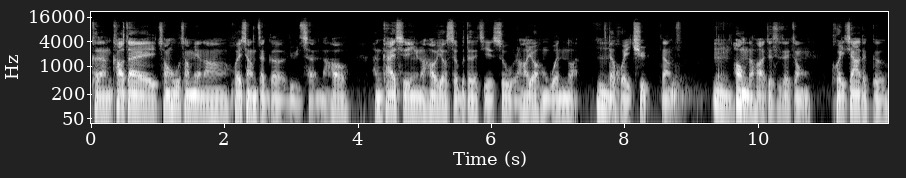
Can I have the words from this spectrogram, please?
可能靠在窗户上面啊，回想整个旅程，然后很开心，然后又舍不得结束，然后又很温暖的回去，嗯、这样子。嗯，home 的话就是这种。回家的歌，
